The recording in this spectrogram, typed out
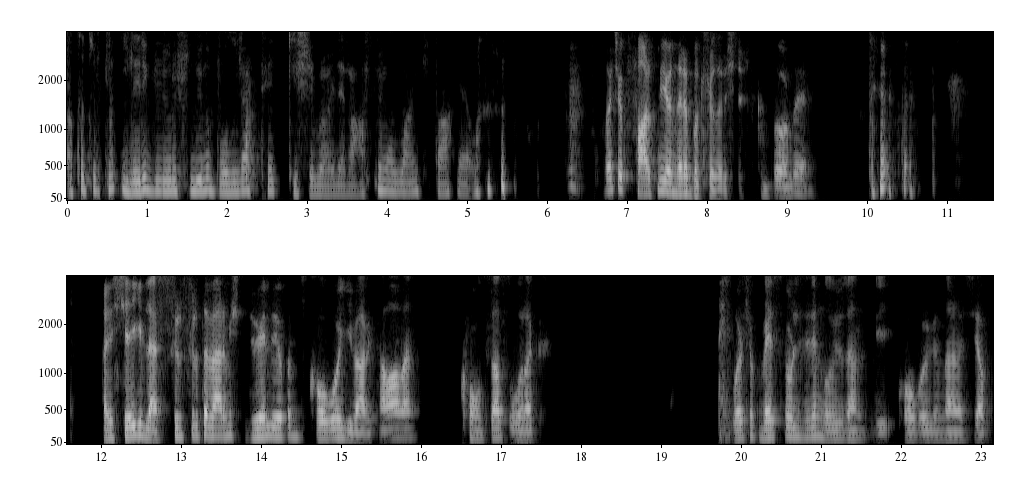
Atatürk'ün ileri görüşlülüğünü bozacak tek kişi böyle Rasim Ozan Kütahyalı. Ama çok farklı yönlere bakıyorlar işte. Sıkıntı orada ya. hani şey gibiler sır sırta vermiş düello yapan iki kovboy gibi abi. Tamamen kontrast olarak. Bu arada çok Westworld izledim de o yüzden bir kovboy göndermesi yap.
